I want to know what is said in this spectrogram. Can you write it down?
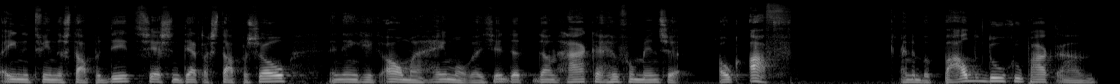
21 stappen dit, 36 stappen zo. En denk ik, oh mijn hemel, weet je. Dat, dan haken heel veel mensen ook af. En een bepaalde doelgroep haakt aan.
